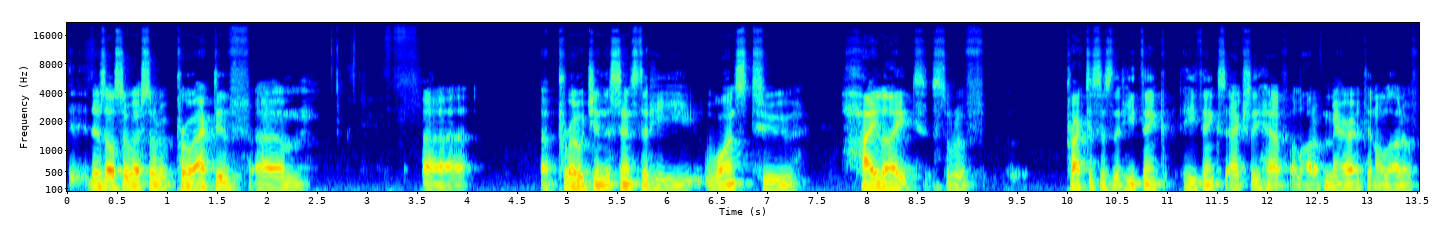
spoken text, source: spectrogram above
there's also a sort of proactive um, uh, approach in the sense that he wants to highlight sort of practices that he think he thinks actually have a lot of merit and a lot of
